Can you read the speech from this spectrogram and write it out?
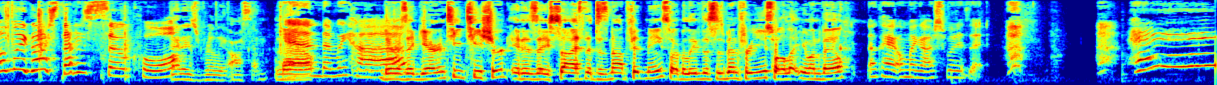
Oh my gosh, that is so cool. That is really awesome. Now, and then we have. there is a guaranteed T-shirt. It is a size that does not fit me, so I believe this has been for you. So I'll let you unveil. Okay, oh my gosh, what is it? hey!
